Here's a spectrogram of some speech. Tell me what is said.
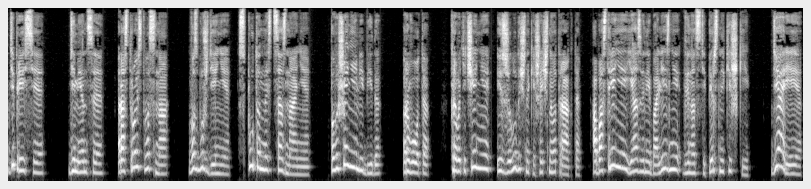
депрессия, деменция, расстройство сна, возбуждение, спутанность сознания, повышение либидо, рвота, кровотечение из желудочно-кишечного тракта, обострение язвенной болезни двенадцатиперстной кишки, диарея,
